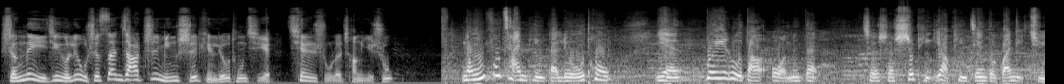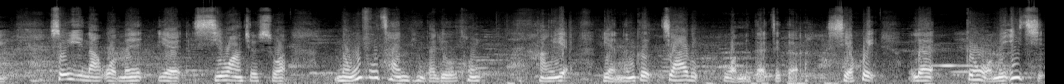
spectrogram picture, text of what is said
省内已经有六十三家知名食品流通企业签署了倡议书。农副产品的流通也归入到我们的就是食品药品监督管理局，所以呢，我们也希望就是说，农副产品的流通行业也能够加入我们的这个协会，来跟我们一起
